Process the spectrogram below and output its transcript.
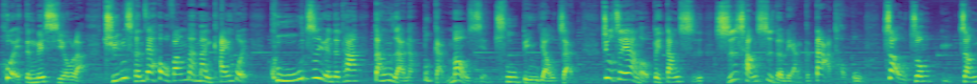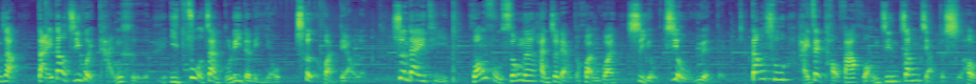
会登的修啦，群臣在后方慢慢开会，苦无支援的他，当然啊不敢冒险出兵邀战。就这样哦，被当时十常侍的两个大头赵忠与张让逮到机会弹劾，以作战不利的理由撤换掉了。顺带一提，皇甫嵩呢和这两个宦官是有旧怨的。当初还在讨伐黄金张角的时候，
